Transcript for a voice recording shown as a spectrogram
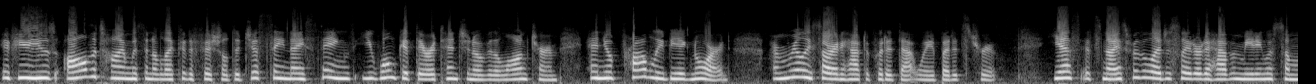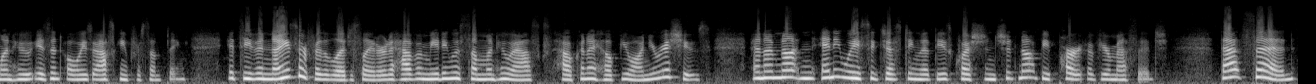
if you use all the time with an elected official to just say nice things, you won't get their attention over the long term and you'll probably be ignored. I'm really sorry to have to put it that way, but it's true. Yes, it's nice for the legislator to have a meeting with someone who isn't always asking for something. It's even nicer for the legislator to have a meeting with someone who asks, How can I help you on your issues? And I'm not in any way suggesting that these questions should not be part of your message. That said,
